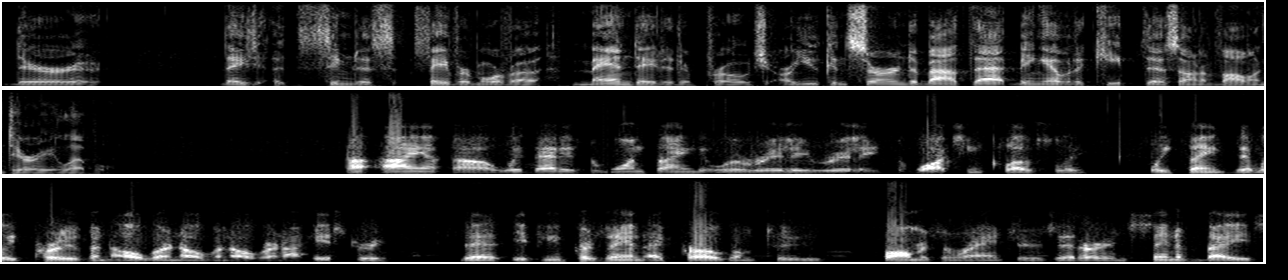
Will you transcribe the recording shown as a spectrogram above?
there they uh, seem to favor more of a mandated approach. Are you concerned about that being able to keep this on a voluntary level? I uh, we, that is the one thing that we're really, really watching closely. We think that we've proven over and over and over in our history that if you present a program to farmers and ranchers that are incentive based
